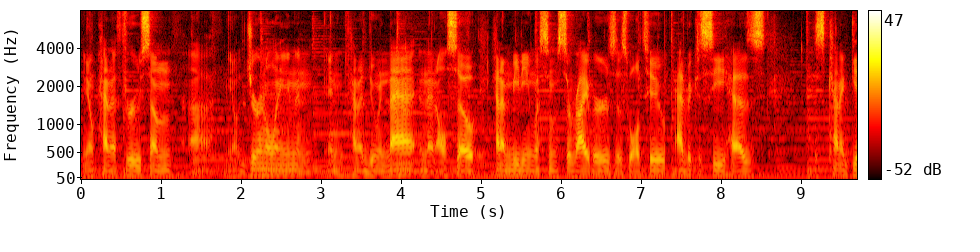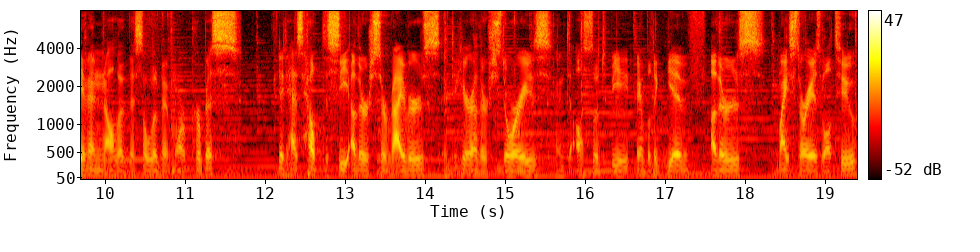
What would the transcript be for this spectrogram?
you know, kind of through some, uh, you know, journaling and, and kind of doing that and then also kind of meeting with some survivors as well too. Advocacy has, has kind of given all of this a little bit more purpose. It has helped to see other survivors and to hear other stories and to also to be able to give others my story as well too.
